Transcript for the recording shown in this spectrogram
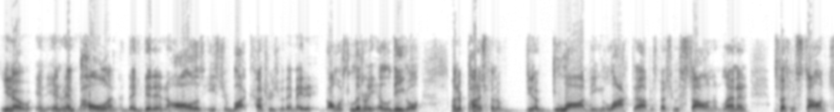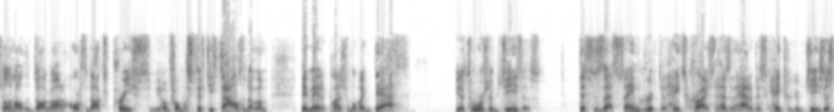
you know in, in, in Poland. They did it in all those Eastern Bloc countries where they made it almost literally illegal under punishment of you know law and being locked up, especially with Stalin and Lenin, especially with Stalin killing all the doggone Orthodox priests, you know, for almost fifty thousand of them. They made it punishable by death, you know, to worship Jesus. This is that same group that hates Christ, that has an atavistic hatred of Jesus,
